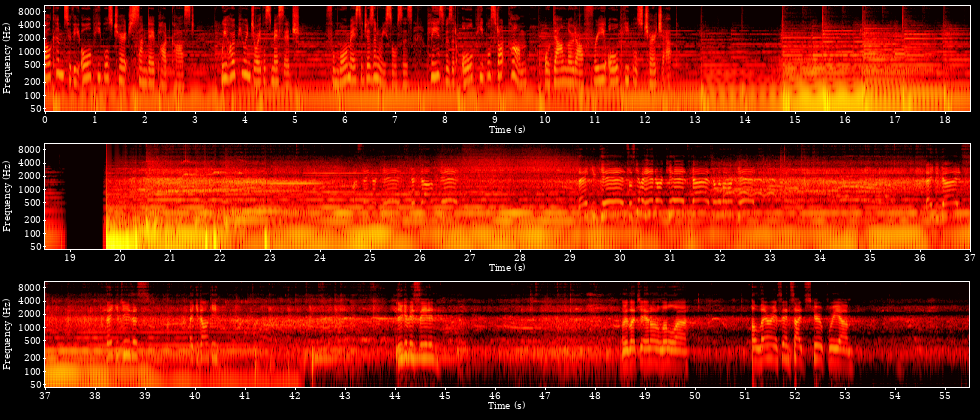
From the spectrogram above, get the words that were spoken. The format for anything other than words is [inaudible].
Welcome to the All People's Church Sunday podcast. We hope you enjoy this message. For more messages and resources, please visit allpeoples.com or download our free All People's Church app. Thank you, Donkey. You can be seated. Let me let you in on a little uh, hilarious inside scoop. We um,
